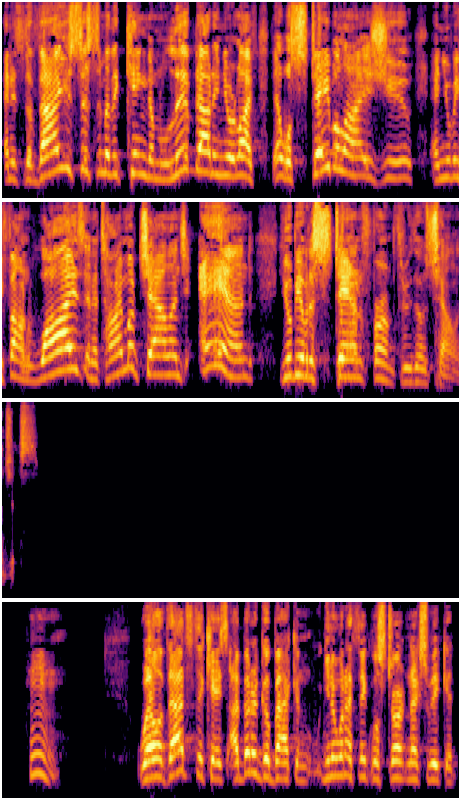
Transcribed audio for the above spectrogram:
and it's the value system of the kingdom lived out in your life that will stabilize you and you'll be found wise in a time of challenge and you'll be able to stand firm through those challenges. Hmm. Well, if that's the case, I better go back and, you know what I think we'll start next week at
